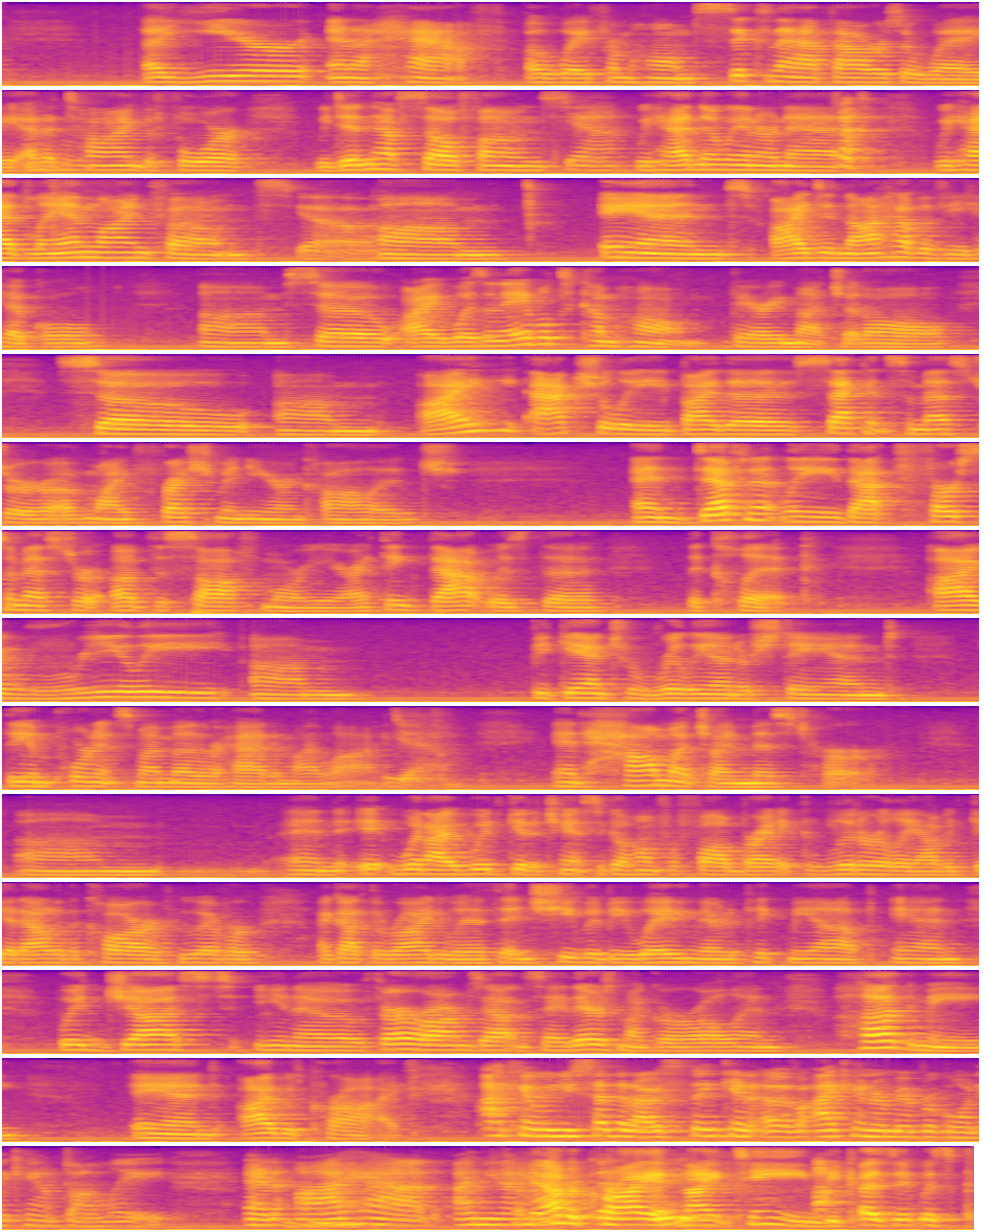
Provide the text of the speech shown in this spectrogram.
a year and a half away from home, six and a half hours away, at mm-hmm. a time before we didn't have cell phones. Yeah. We had no internet. we had landline phones. Yeah. Um, and I did not have a vehicle. Um, so I wasn't able to come home very much at all. So um, I actually, by the second semester of my freshman year in college, and definitely that first semester of the sophomore year, I think that was the the click. I really um, began to really understand the importance my mother had in my life. Yeah. And how much I missed her. Um, and it, when I would get a chance to go home for fall break, literally I would get out of the car of whoever I got the ride with, and she would be waiting there to pick me up, and would just you know throw her arms out and say, "There's my girl," and hug me, and I would cry. I can when you said that I was thinking of I can remember going to Camp Don Lee and mm-hmm. I had, I mean, I, I mean, I would cry at 19 because it was,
